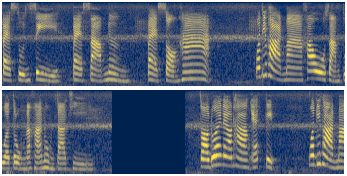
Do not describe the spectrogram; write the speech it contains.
804 831 825 วดที่ผ่านมาเข้า 3 ตัวตรงนะคะ หนุ่มตาคี ต่อด้วยแนวทางแอดกิจงวดที่ผ่านมา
